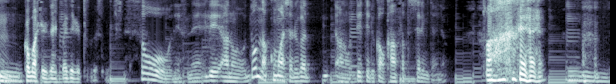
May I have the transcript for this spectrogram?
ん、コマーシャルがいっぱい出るってことですね。そうですね。で、あの、どんなコマーシャルが、あの、出てるかを観察してるみたいな。らあ、はいはいはい。うん。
